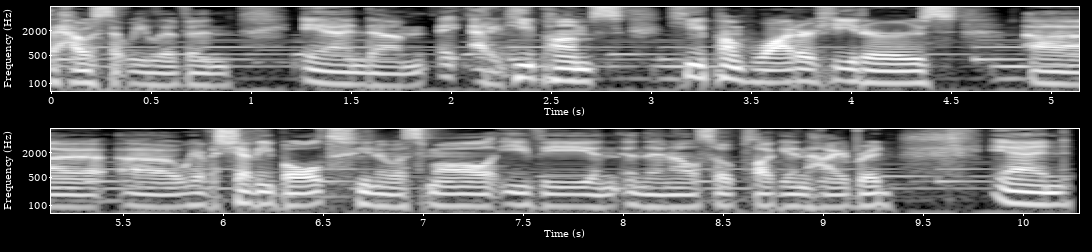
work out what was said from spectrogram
the house that we live in, and um, adding heat pumps, heat pump water heaters. Uh, uh, we have a Chevy Bolt, you know, a small EV, and, and then also a plug-in hybrid, and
